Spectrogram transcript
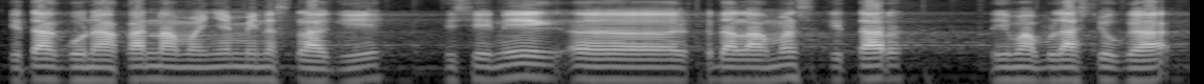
Kita gunakan namanya minus lagi. Di sini eh, kedalaman sekitar 15 juga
